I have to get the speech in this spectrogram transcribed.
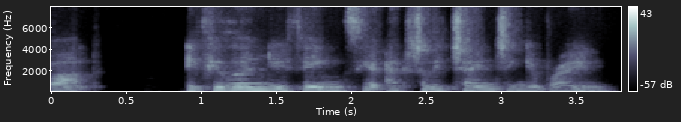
But if you learn new things, you're actually changing your brain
